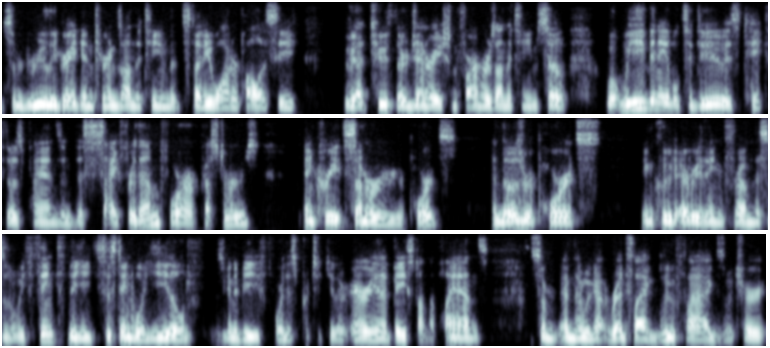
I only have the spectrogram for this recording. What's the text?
some really great interns on the team that study water policy. We've got two third generation farmers on the team. So, what we've been able to do is take those plans and decipher them for our customers and create summary reports. And those reports include everything from this is what we think the sustainable yield is going to be for this particular area based on the plans. Some, and then we've got red flag, blue flags, which are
